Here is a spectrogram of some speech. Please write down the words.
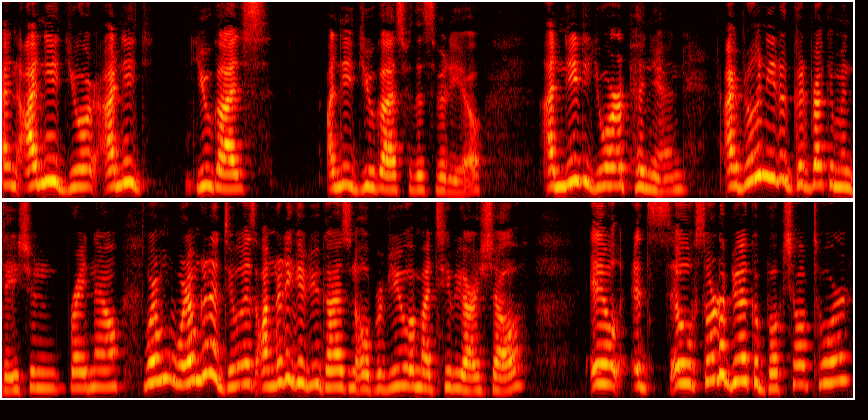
and I need your I need you guys I need you guys for this video. I need your opinion. I really need a good recommendation right now. What I'm, what I'm gonna do is I'm gonna give you guys an overview of my TBR shelf. It'll it's it'll sort of be like a bookshelf tour.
